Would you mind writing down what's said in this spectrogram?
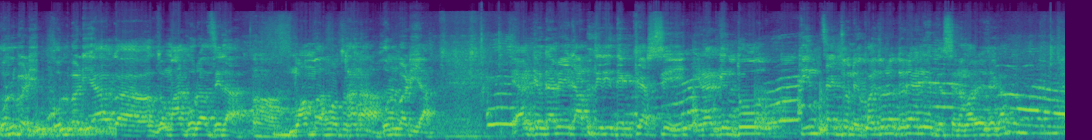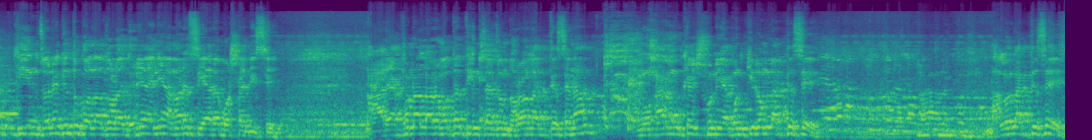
ফুলবাড়ি ফুলবাড়িয়া মাগুরা জেলা মোহাম্মদ থানা ফুলবাড়িয়া আঙ্কেলটা আমি রাত্রি দেখতে আসছি এনার কিন্তু তিন চারজনে কয়জনে ধরে আনিয়ে দিচ্ছেন আমার ওই জায়গা? তিনজনে কিন্তু গলা জড়া ধরে আনি আমার চেয়ারে বসাই দিছে। আর এখন আল্লাহর মতো তিন চারজন ধরা লাগতেছে না। ওনার মুখে শুনি, এখন কিরম লাগতেছে? ভালো লাগতেছে?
